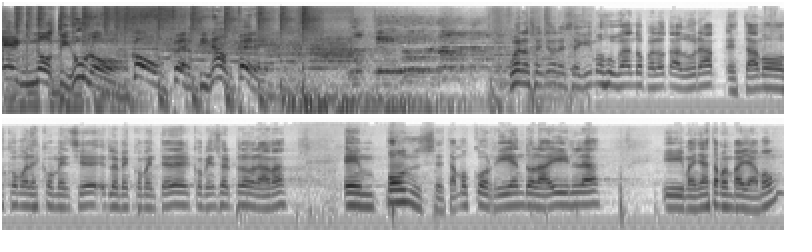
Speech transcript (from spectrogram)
en Noti1 con Ferdinand Pérez. Bueno, señores, seguimos jugando pelota dura. Estamos, como les comencé, les comenté desde el comienzo del programa, en Ponce. Estamos corriendo la isla y mañana estamos en Bayamón.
